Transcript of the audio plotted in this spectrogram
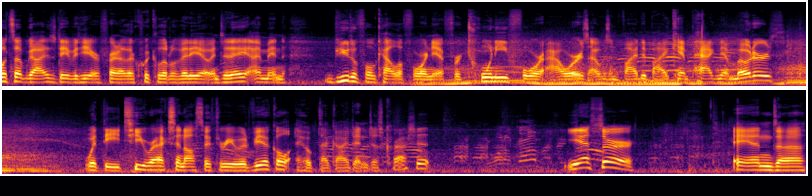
What's up guys, David here for another quick little video and today I'm in beautiful California for 24 hours. I was invited by Campagna Motors with the T-Rex and also three-wheeled vehicle. I hope that guy didn't just crash it. You wanna come? Yes sir. And uh,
